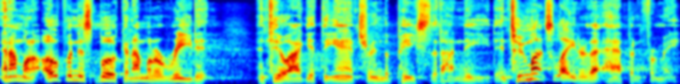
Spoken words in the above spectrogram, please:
And I'm going to open this book and I'm going to read it until I get the answer and the peace that I need. And two months later, that happened for me.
